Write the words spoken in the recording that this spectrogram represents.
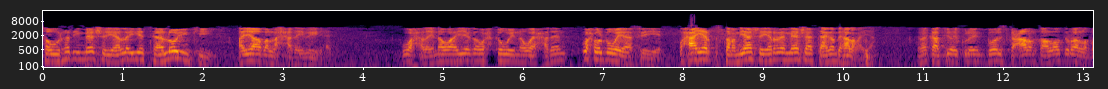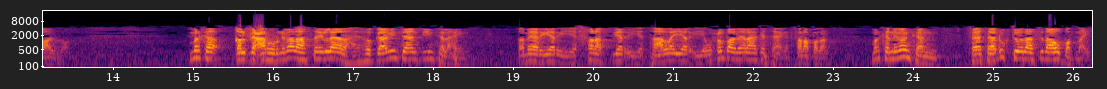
sawiradii meesha yaalla iyo taalooyinkii ayaaba la xaday bay yidhahdeen kuwa xadayna waa iyaga wax ka weynna way xadeen wax walba way aafeeyeen. Waxaa yar sanamyaasha yarare meeshaa taagan bay hadal hayaan nimankaasi ay kuleeyiin booliska caalamkaa loo diro la baadi doono marka qalbi caruurnimadaasay leedahay hogaaminta aan diinta lahayn dameer yar iyo faras yar iyo taallo yar iyo wuxunbaa meelaha ka taagan fara badan. Marka nimankan faataadhugtoodaa sidaa u badnayd.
